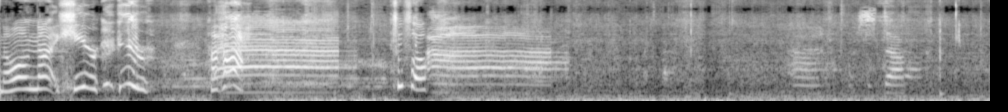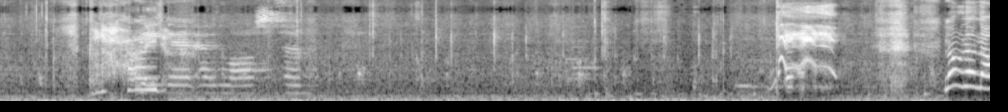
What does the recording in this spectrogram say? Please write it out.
No, I'm not here. Here. Haha. Ah, ah, I'm stuck. Gotta hide. I lost him. No, no, no.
